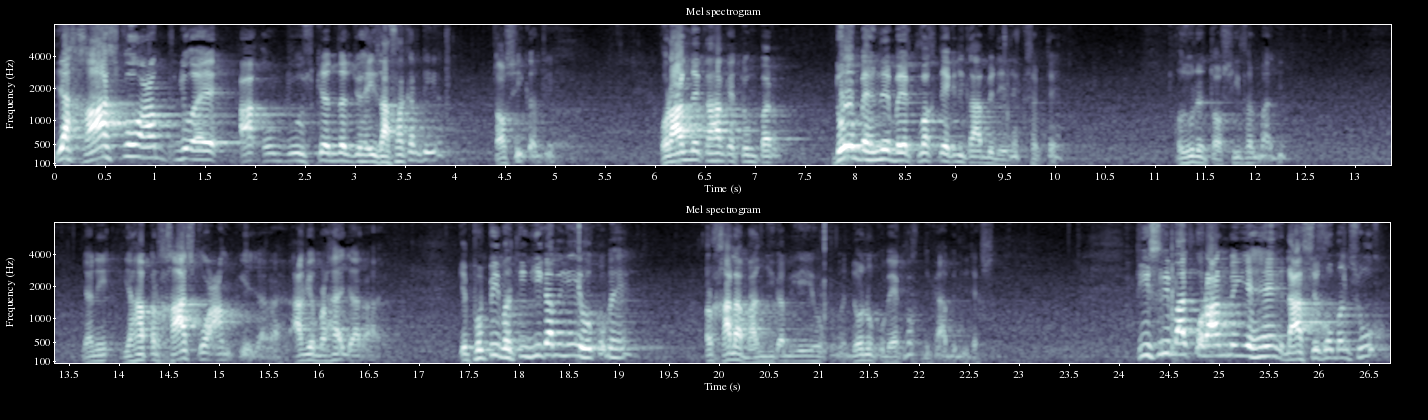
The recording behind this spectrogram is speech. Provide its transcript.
یا خاص کو عام جو ہے اس کے اندر جو ہے اضافہ کر دیا، توسیع کر دیا۔ قرآن نے کہا کہ تم پر دو بہنیں بیک وقت ایک نکاح میں نہیں رکھ سکتے۔ حضور نے توسیع فرما دی۔ یعنی یہاں پر خاص کو عام کیا جا رہا ہے، آگے بڑھایا جا رہا ہے۔ کہ پھپھی بھتیجی کا بھی یہی حکم ہے اور خالہ بانجی کا بھی یہی حکم ہے، دونوں کو ایک وقت نکاح بھی نہیں رکھ سکتے۔ تیسری بات قرآن میں یہ ہے، ناسخ و منسوخ۔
